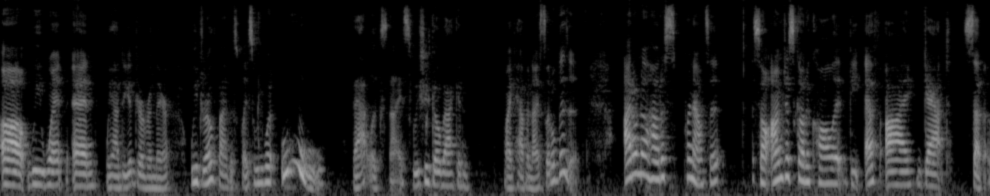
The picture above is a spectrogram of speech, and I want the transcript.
uh, we went and we had to get driven there. We drove by this place and we went, ooh, that looks nice. We should go back and like have a nice little visit. I don't know how to pronounce it, so I'm just gonna call it the FI GAT 7th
